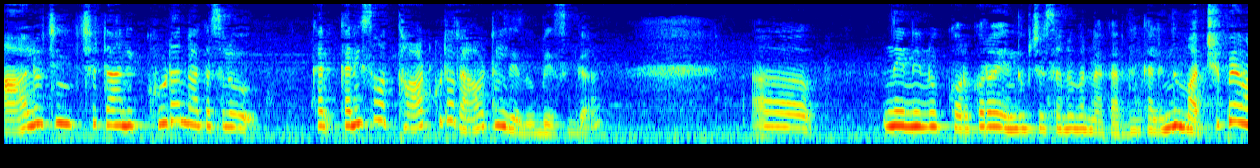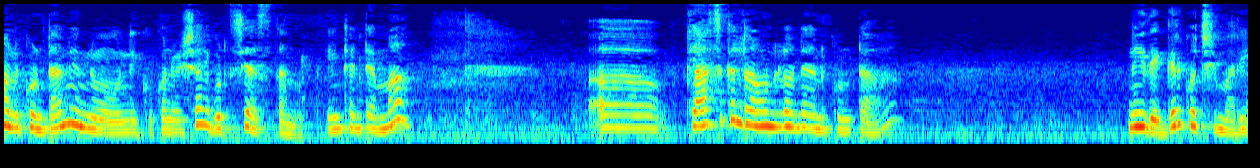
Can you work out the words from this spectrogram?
ఆలోచించటానికి కూడా నాకు అసలు కనీసం ఆ థాట్ కూడా రావటం లేదు బేసిక్గా నేను నిన్ను కొరకొర ఎందుకు చూసానో మరి నాకు అర్థం కాలేదు. మర్చిపోయావు అనుకుంటా. నేను నీకు కొన్ని విషయాలు గుర్తు చేస్తాను. ఏంటంటే అమ్మా క్లాసికల్ రౌండ్లోనే అనుకుంటా నీ దగ్గరికి వచ్చి మరి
